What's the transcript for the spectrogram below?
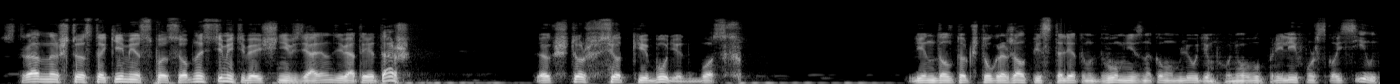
«Странно, что с такими способностями тебя еще не взяли на девятый этаж. Так что ж все-таки будет, Босх?» Линдал только что угрожал пистолетом двум незнакомым людям. У него был прилив мужской силы.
